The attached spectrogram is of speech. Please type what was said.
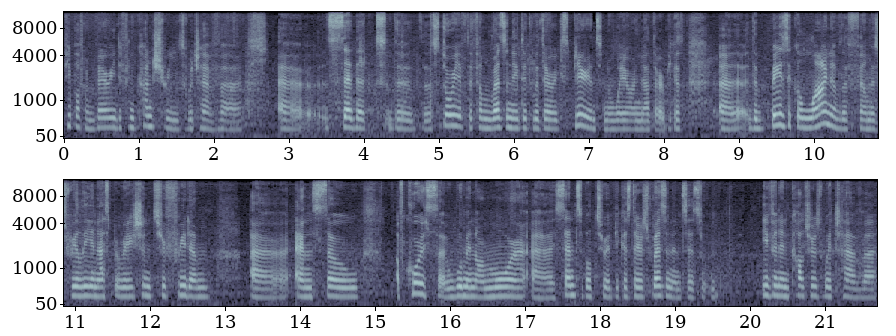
people from very different countries which have uh, uh, said that the, the story of the film resonated with their experience in a way or another because uh, the basic line of the film is really an aspiration to freedom and so, of course, uh, women are more uh, sensible to it because there's resonances, even in cultures which have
